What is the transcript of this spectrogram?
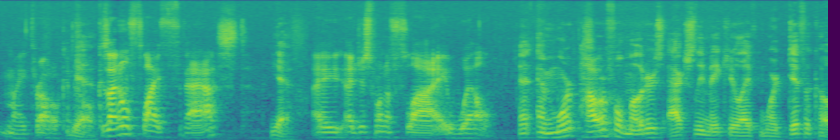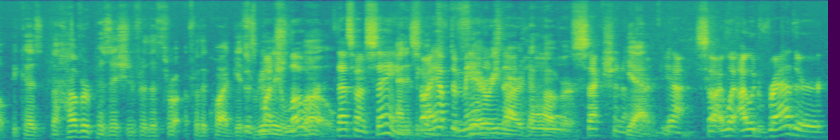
my throttle control. Yeah. Because I don't fly fast, Yeah. I, I just want to fly well. And, and more powerful motors actually make your life more difficult because the hover position for the thro- for the quad gets It's really much lower. low. That's what I'm saying. And so I have to manage hard that to whole hover. section of Yeah. there. Yeah. So I would I would rather,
